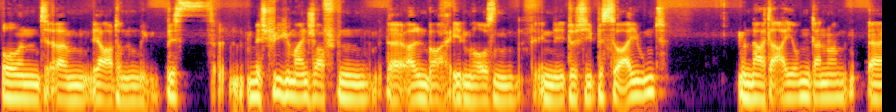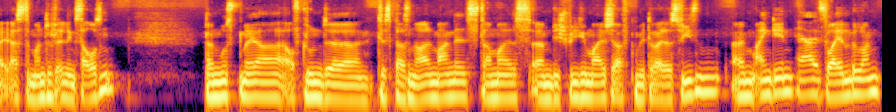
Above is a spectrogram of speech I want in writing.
Und ähm, ja, dann bis mit Spielgemeinschaften äh, Allenbach, Ebenhausen in die, durch die bis zur A-Jugend. Und nach der A-Jugend dann äh, erste Mannschaft Ellingshausen. Dann mussten wir ja aufgrund äh, des Personalmangels damals ähm, die Spielgemeinschaft mit Reiderswiesen ähm, eingehen. Ja, zwei Jahre lang.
